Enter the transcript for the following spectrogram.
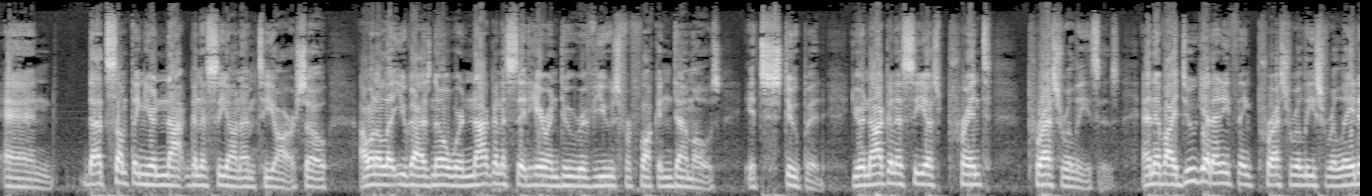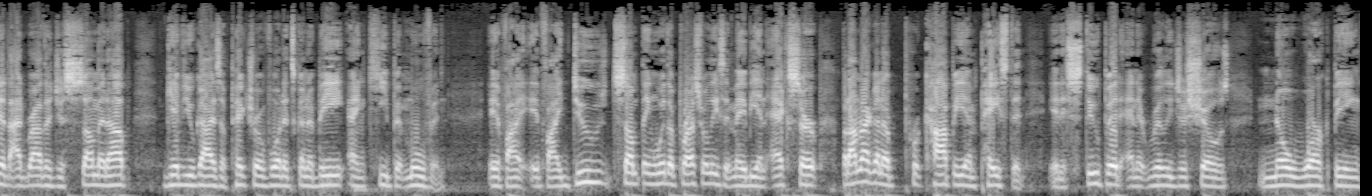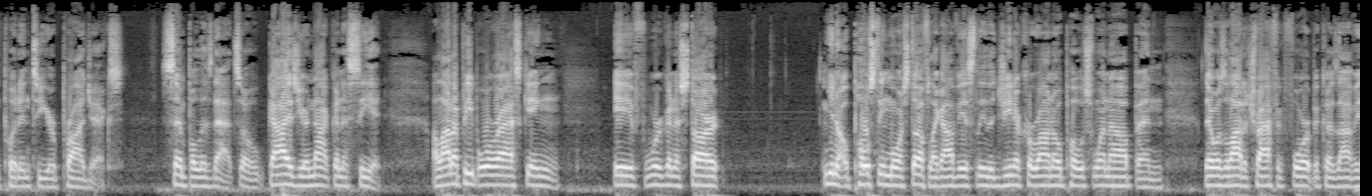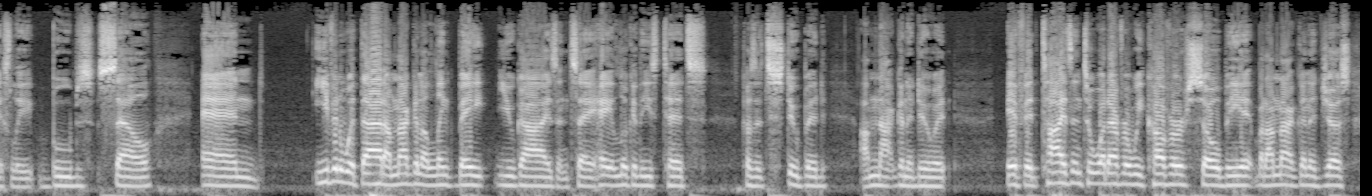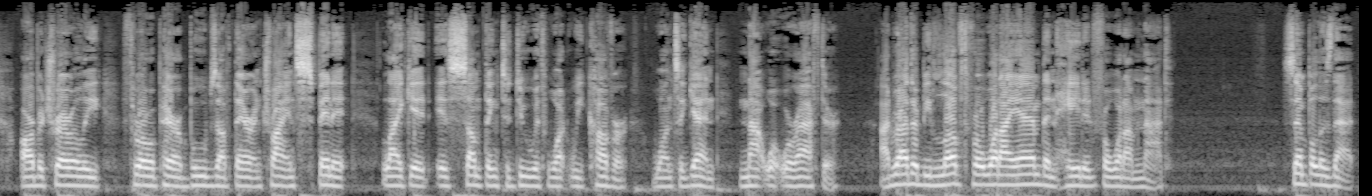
And that's something you're not going to see on MTR. So I want to let you guys know we're not going to sit here and do reviews for fucking demos. It's stupid. You're not going to see us print press releases. And if I do get anything press release related, I'd rather just sum it up, give you guys a picture of what it's going to be, and keep it moving. If I if I do something with a press release, it may be an excerpt, but I'm not going to pr- copy and paste it. It is stupid, and it really just shows no work being put into your projects. Simple as that. So, guys, you're not going to see it. A lot of people were asking if we're going to start, you know, posting more stuff. Like, obviously, the Gina Carano post went up, and there was a lot of traffic for it because obviously boobs sell. And even with that, I'm not going to link bait you guys and say, hey, look at these tits because it's stupid. I'm not going to do it. If it ties into whatever we cover, so be it. But I'm not going to just arbitrarily throw a pair of boobs up there and try and spin it like it is something to do with what we cover. Once again, not what we're after. I'd rather be loved for what I am than hated for what I'm not. Simple as that.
